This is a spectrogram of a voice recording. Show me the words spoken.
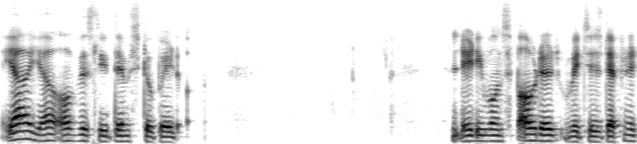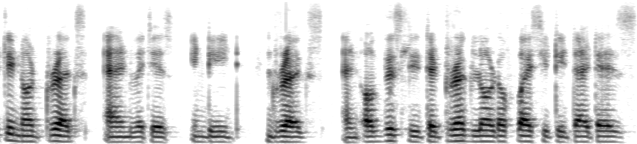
Yeah, yeah, obviously, them stupid. Lady wants powder, which is definitely not drugs, and which is indeed drugs. And obviously, the drug lord of City, that is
